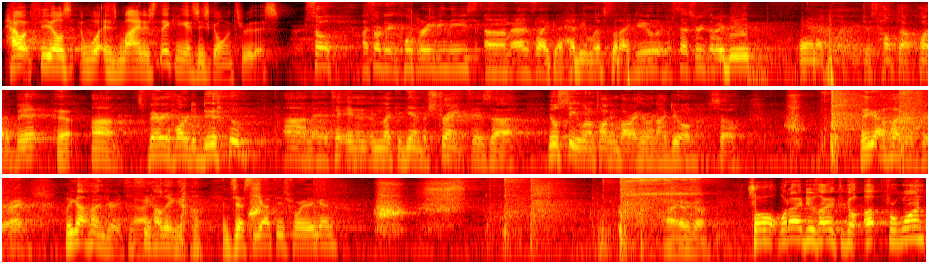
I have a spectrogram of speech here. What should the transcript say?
how it feels and what his mind is thinking as he's going through this. So I started incorporating these um, as like a heavy lifts that I do and accessories that I do, and I feel like it just helped out quite a bit. Yeah. Um, it's very hard to do, um, and, it and, and like again, the strength is. Uh, you'll see what I'm talking about right here when I do them. So you got hundreds here, right? we got hundreds. Let's see how they go. And Jesse got these for you again? All right, here we go. So what I do is I like to go up for one,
